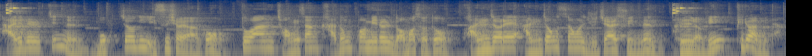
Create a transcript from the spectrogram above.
다리를 찢는 목적이 있으셔야 하고 또한 정상 가동 범위를 넘어서도 관절의 안정성을 유지할 수 있는 근력이 필요합니다.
